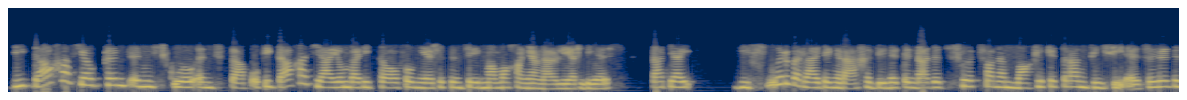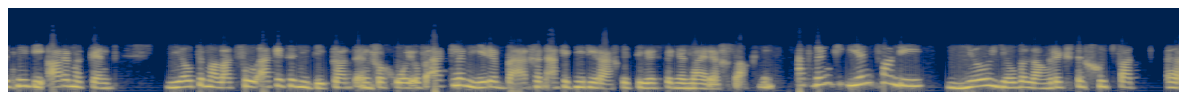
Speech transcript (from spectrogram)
die dag as jou kind in die skool instap of die dag as jy hom by die tafel neersit en sê mamma gaan jou nou leer lees, dat jy die voorbereiding reg gedoen het en dat dit soort van 'n maklike transisie is. So dit is nie die arme kind heeltemal laat voel ek is in die diep kant ingegooi of ek klim hier 'n berg en ek het nie die regte toesting in my rugsak nie. Ek dink een van die heel heel belangrikste goed wat 'n uh,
